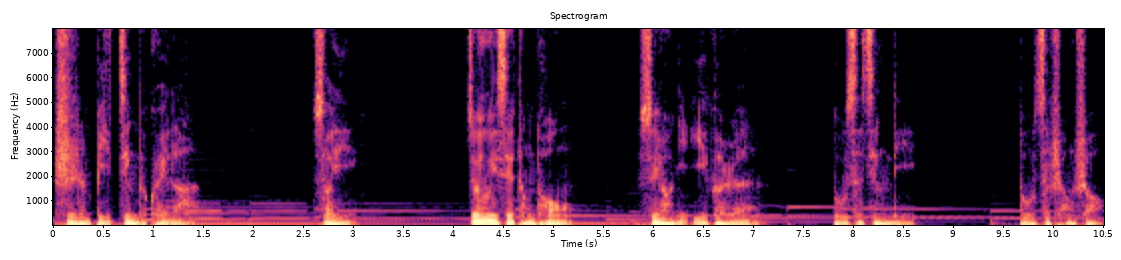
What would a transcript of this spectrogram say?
是人必经的溃烂，所以，总有一些疼痛，需要你一个人独自经历，独自承受。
